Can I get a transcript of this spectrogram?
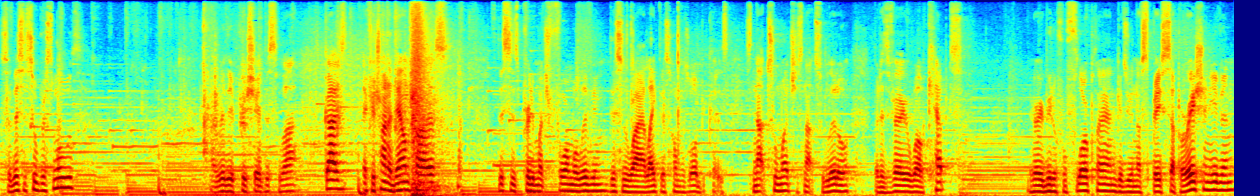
So this is super smooth. I really appreciate this a lot. Guys if you're trying to downsize this is pretty much formal living. This is why I like this home as well because it's not too much, it's not too little, but it's very well kept. Very beautiful floor plan, gives you enough space separation even.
